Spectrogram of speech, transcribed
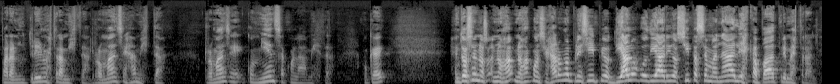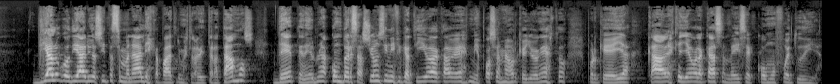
para nutrir nuestra amistad. Romance es amistad. Romance comienza con la amistad. ¿Ok? Entonces nos, nos aconsejaron al principio diálogo diario, cita semanal y escapada trimestral diálogo diario, cita semanal y escapada trimestral. Y tratamos de tener una conversación significativa cada vez. Mi esposa es mejor que yo en esto, porque ella cada vez que llego a la casa me dice, ¿cómo fue tu día?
